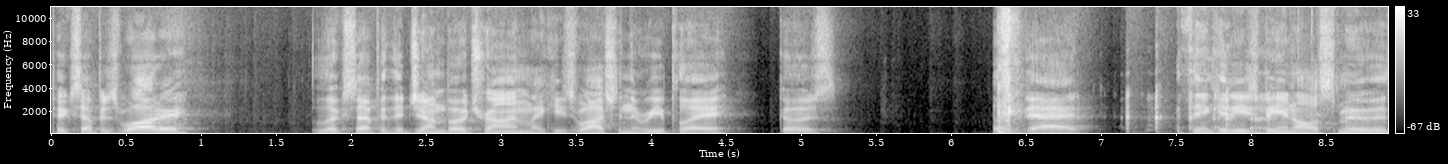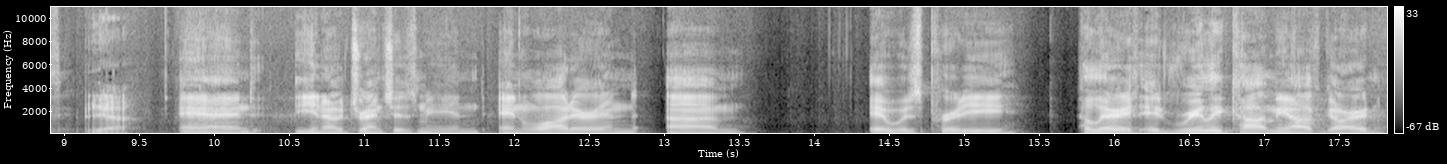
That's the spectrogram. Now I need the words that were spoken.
picks up his water, looks up at the jumbotron like he's watching the replay, goes like that, thinking he's being all smooth Yeah. and you know drenches me in in water and um it was pretty hilarious it really caught me off guard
